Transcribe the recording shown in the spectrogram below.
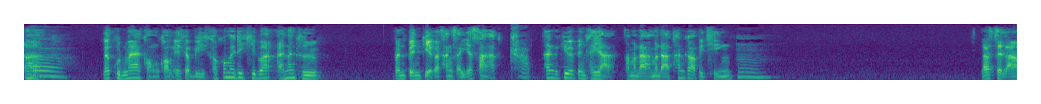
เออ่าอ แล้วคุณแม่ของของเอกบีเขาก็ไม่ได้คิดว่าอันนั้นคือมันเป็นเกี่ยวกับทางไสยศาสตร์ครับ ท่านก็คิดว่าเป็นขยะธรรมดาธรรมดาท่านก็เอาไปทิ้ง อืมแล้วเสร็จแล้ว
